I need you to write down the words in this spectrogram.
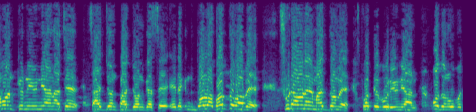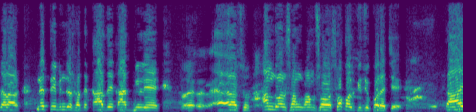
এমন কোন ইউনিয়ন আছে, চারজন, পাঁচজন গেছে। এটা কিন্তু দলবদ্ধ ভাবে সুডাউনের মাধ্যমে ফতেপুর ইউনিয়ন মদন উপজেলার নেতৃবৃন্দের সাথে কাঁধে কাঁধ মিলে আন্দোলন সংগ্রাম সহ সকল কিছু করেছে। তাই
